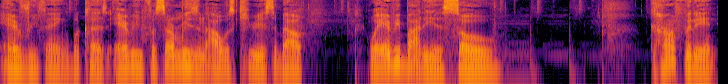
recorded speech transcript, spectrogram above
everything because every for some reason I was curious about where everybody is so confident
